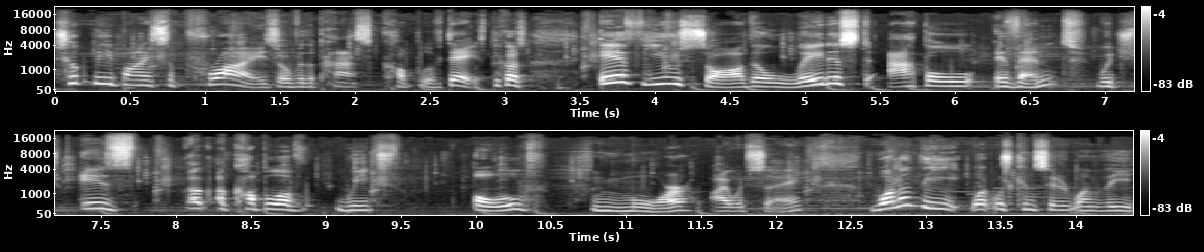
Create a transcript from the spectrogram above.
took me by surprise over the past couple of days. Because if you saw the latest Apple event, which is a, a couple of weeks old, more, I would say. One of the what was considered one of the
